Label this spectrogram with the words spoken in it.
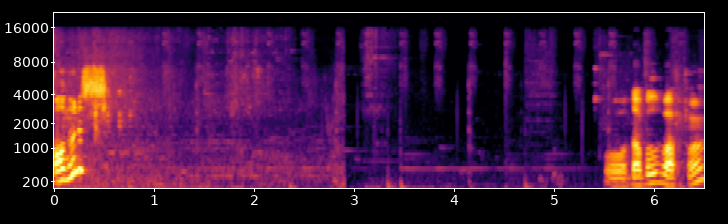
Ananı s- O double buff mı?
